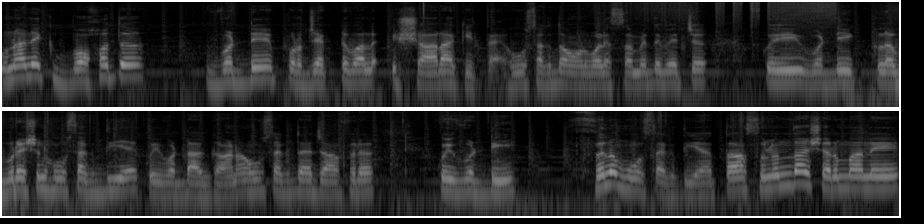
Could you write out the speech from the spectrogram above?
ਉਹਨਾਂ ਨੇ ਇੱਕ ਬਹੁਤ ਵੱਡੇ ਪ੍ਰੋਜੈਕਟ ਵੱਲ ਇਸ਼ਾਰਾ ਕੀਤਾ ਹੈ। ਹੋ ਸਕਦਾ ਆਉਣ ਵਾਲੇ ਸਮੇਂ ਦੇ ਵਿੱਚ ਕੋਈ ਵੱਡੀ ਕੋਲੈਬੋਰੇਸ਼ਨ ਹੋ ਸਕਦੀ ਹੈ, ਕੋਈ ਵੱਡਾ ਗਾਣਾ ਹੋ ਸਕਦਾ ਹੈ ਜਾਂ ਫਿਰ ਕੋਈ ਵੱਡੀ ਫਿਲਮ ਹੋ ਸਕਦੀ ਹੈ। ਤਾਂ ਸੁਨੰਦਾ ਸ਼ਰਮਾ ਨੇ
